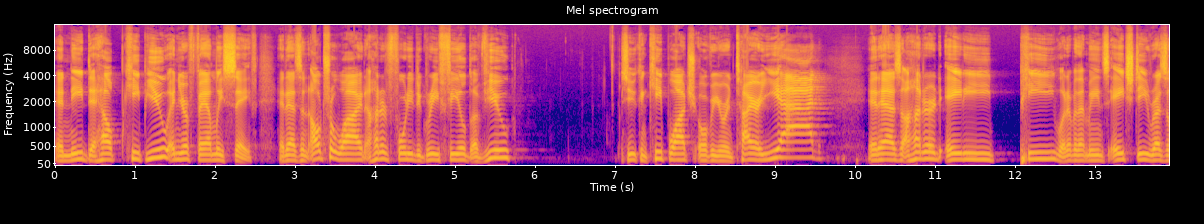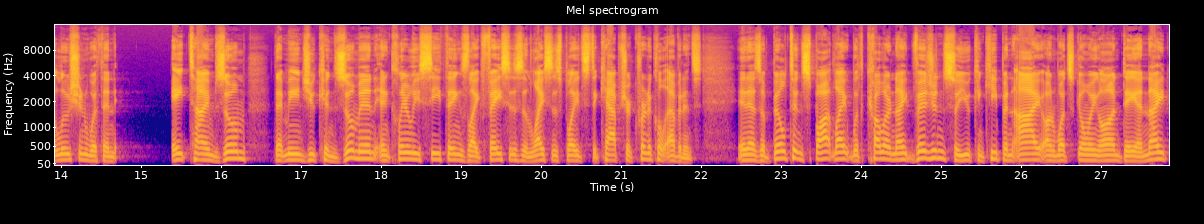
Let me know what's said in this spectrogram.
and need to help keep you and your family safe. It has an ultra wide 140 degree field of view so you can keep watch over your entire yard. It has 180p, whatever that means, HD resolution with an eight times zoom. That means you can zoom in and clearly see things like faces and license plates to capture critical evidence. It has a built in spotlight with color night vision so you can keep an eye on what's going on day and night.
